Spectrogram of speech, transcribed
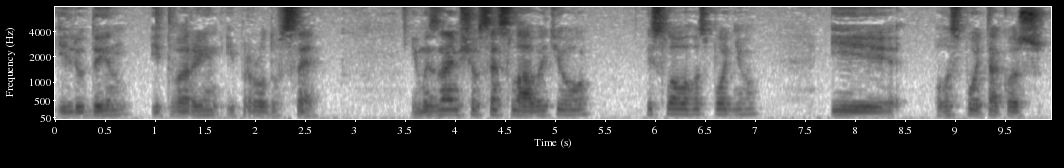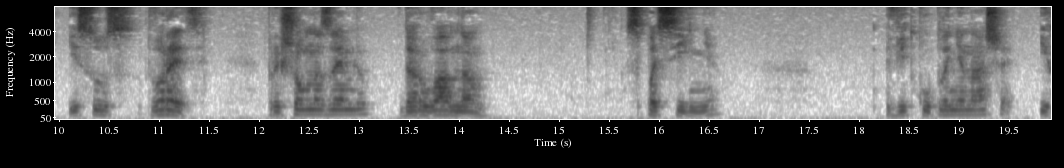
і людин, і тварин, і природу, все. І ми знаємо, що все славить Його і Слово Господнього. І Господь також, Ісус, Творець, прийшов на землю, дарував нам спасіння, відкуплення наше і,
